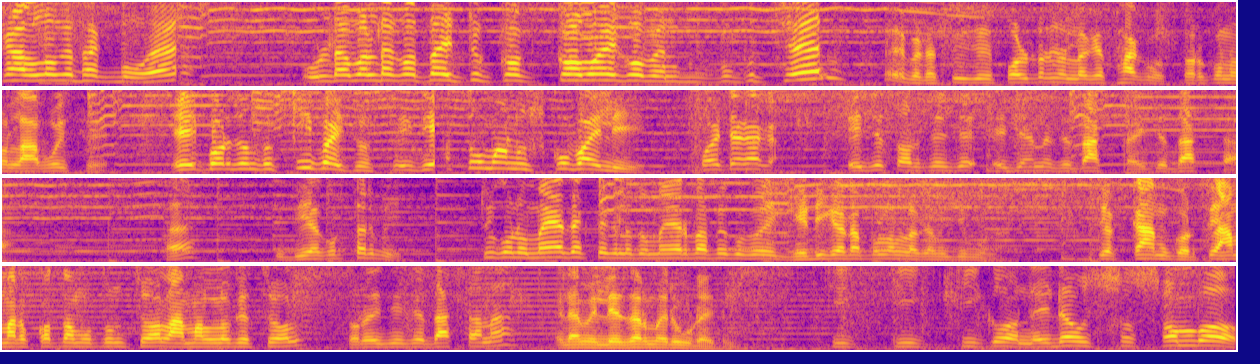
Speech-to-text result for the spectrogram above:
কার লোকে থাকব হ্যাঁ? উল্টা পাল্টা কথা একটু ক- কমায় কবেন বুঝছেন? এই বেটা তুই যে পল্টনের লগে থাকোস তোর কোনো লাভ হইছে? এই পর্যন্ত কি পাইছস তুই? যে এত মানুষ কোবাইলি কয় টাকা এই যে তোর যে এই যে যে দাগটা এই যে দাগটা হ্যাঁ? তুই বিয়ে করতে পারবি? তুই কোনো মেয়ে দেখতে গেলে তো মেয়ের বাপে কবে ঘেডি কাটা পোলার লাগে আমি দিব না তুই এক কাম কর তুই আমার কথা মতন চল আমার লগে চল। তোর এই যে যে দাগটা না এটা আমি লেজার মেরে উড়াই দিই কি কি কি কন? এটাও সম্ভব?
